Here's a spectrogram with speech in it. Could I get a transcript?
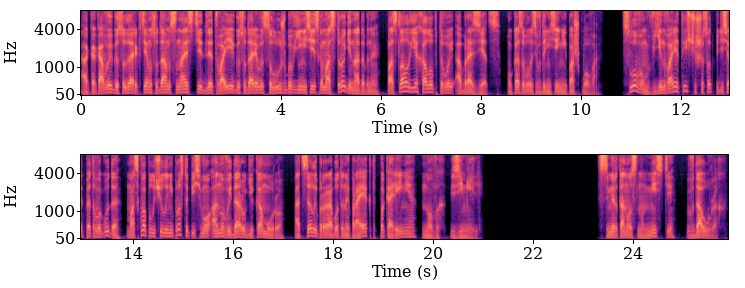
«А каковы, государь, к тем судам снасти для твоей государевой службы в Енисейском остроге надобны? Послал я, холоп твой, образец», указывалось в донесении Пашкова. Словом, в январе 1655 года Москва получила не просто письмо о новой дороге к Амуру, а целый проработанный проект покорения новых земель в смертоносном месте в Даурах.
